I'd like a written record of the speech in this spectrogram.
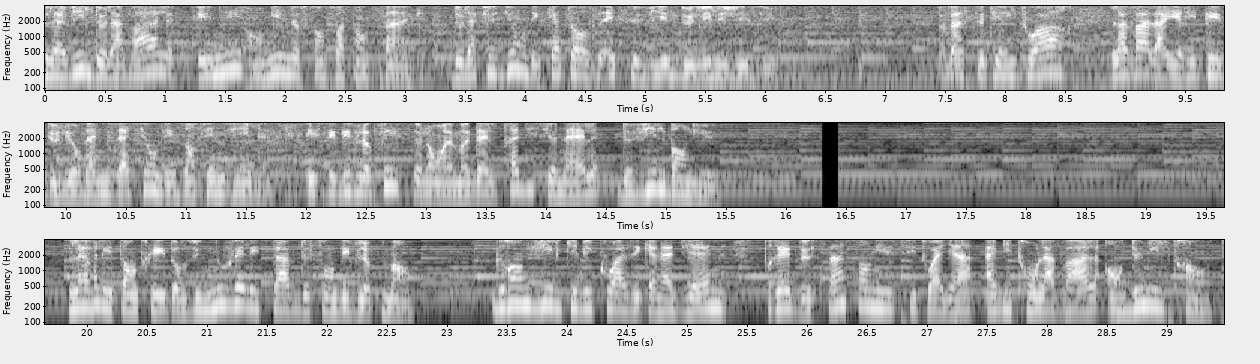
La ville de Laval est née en 1965 de la fusion des 14 ex-villes de l'île Jésus. Vaste territoire, Laval a hérité de l'urbanisation des anciennes villes et s'est développée selon un modèle traditionnel de ville-banlieue. Laval est entrée dans une nouvelle étape de son développement. Grande ville québécoise et canadienne, près de 500 000 citoyens habiteront Laval en 2030.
